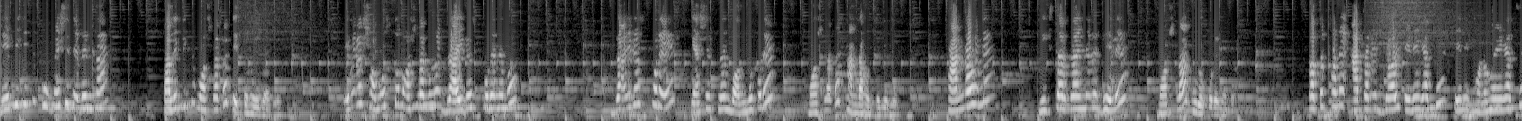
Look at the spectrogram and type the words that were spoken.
মেথি কিন্তু খুব বেশি দেবেন না, তাহলে কিন্তু মশলাটা তেতো হয়ে যাবে। এবারে সমস্ত মশলাগুলো ড্রাই রোস্ট করে নেব। ড্রাই রোস্ট করে গ্যাসের ফ্লেম বন্ধ করে মশলাটা ঠান্ডা হতে দেব। ঠান্ডা হলে মিক্সার গ্রাইন্ডারে ঢেলে মশলা গুঁড়ো করে নেব। ততক্ষণে আচারের জল টেনে গেছে, টেনে ঘন হয়ে গেছে।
